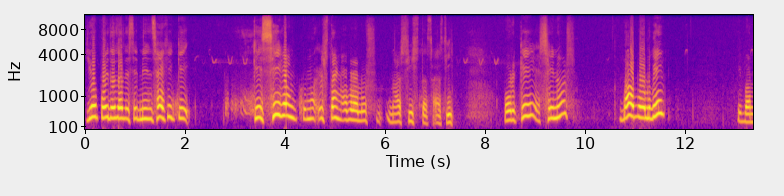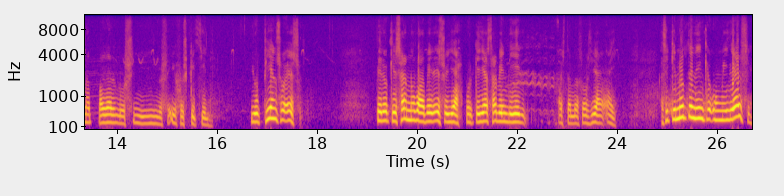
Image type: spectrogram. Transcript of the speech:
Yo puedo dar ese mensaje que que sigan como están ahora los nazistas así, porque si no va a volver y van a pagar los hijos que tienen. Yo pienso eso, pero quizá no va a haber eso ya, porque ya saben leer hasta los ojos ya hay. Así que no tienen que humillarse,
